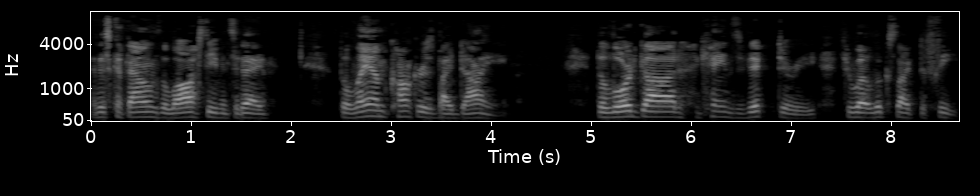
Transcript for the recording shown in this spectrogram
and this confounds the lost even today, the lamb conquers by dying. The Lord God gains victory through what looks like defeat.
